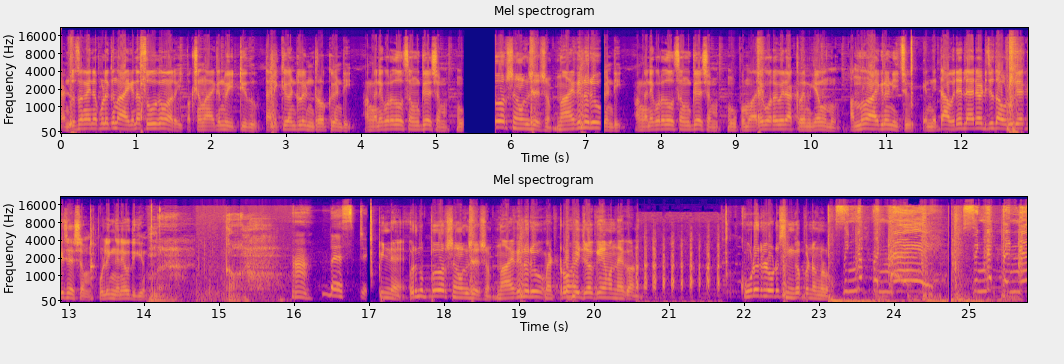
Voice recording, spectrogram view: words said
രണ്ടു ദിവസം കഴിഞ്ഞപ്പോഴേക്ക് നായകന്റെ അസുഖം മാറി. പക്ഷെ നായകൻ വെയിറ്റ് ചെയ്തു. തനിക്ക് വേണ്ടിയുള്ള ഇൻട്രോക്ക് വേണ്ടി. അങ്ങനെ കുറെ ദിവസങ്ങൾക്ക് ശേഷം വർഷങ്ങൾക്ക് ശേഷം നായകൻ ഒരു വേണ്ടി. അങ്ങനെ കുറെ ദിവസങ്ങൾക്ക് ശേഷം മൂപ്പന്മാരെ കുറെ പേര് ആക്രമിക്കാൻ വന്നു. അന്ന് നായകൻ എണീച്ചു. എന്നിട്ട് അവരെല്ലാരും അടിച്ച് തവളൂരിയാക്കിയ ശേഷം പുള്ളി ഇങ്ങനെ ഒതുക്കും. ആ ബെസ്റ്റ് പിന്നെ ഒരു മുപ്പത് വർഷങ്ങൾക്ക് ശേഷം നായകൻ ഒരു മെട്രോ ഹൈജാക്ക് ചെയ്യാൻ വന്നേക്കാണ്. കൂടെ ഒരു ലോഡ് സിംഗപ്പെണ്ണുങ്ങളും. സിംഗപ്പെണ്ണേ സിംഗപ്പെണ്ണേ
